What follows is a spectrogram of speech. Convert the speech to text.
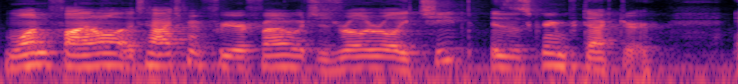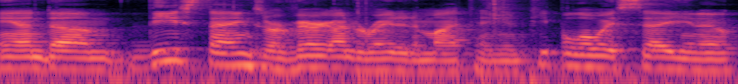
One final attachment for your phone, which is really, really cheap, is a screen protector. And um, these things are very underrated in my opinion. People always say, you know,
